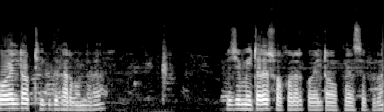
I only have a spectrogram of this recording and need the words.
কয়েলটাও ঠিক দেখার বন্ধুরা। এই যে মিটারের শখরের কয়েলটা ওকে আছে পুরো।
